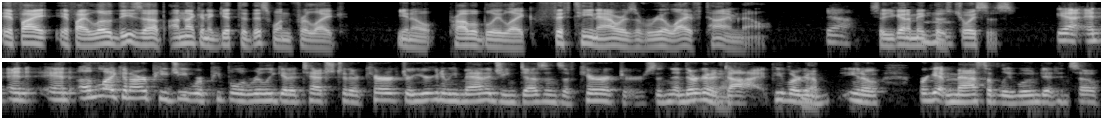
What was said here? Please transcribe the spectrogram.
if I if I load these up, I'm not going to get to this one for like, you know, probably like 15 hours of real life time now. Yeah. So you got to make mm-hmm. those choices. Yeah, and and and unlike an RPG where people really get attached to their character, you're going to be managing dozens of characters, and then they're going to yeah. die. People are going to, yeah. you know, or get massively wounded, and so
